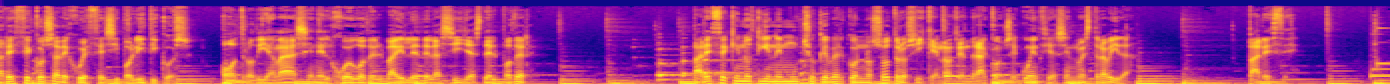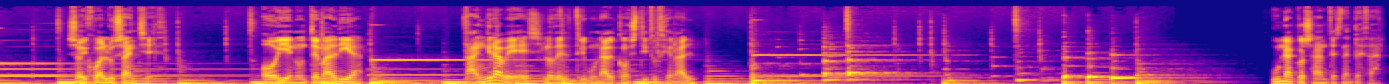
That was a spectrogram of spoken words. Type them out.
Parece cosa de jueces y políticos. Otro día más en el juego del baile de las sillas del poder. Parece que no tiene mucho que ver con nosotros y que no tendrá consecuencias en nuestra vida. Parece. Soy Juan Luis Sánchez. Hoy en un tema al día, ¿tan grave es lo del Tribunal Constitucional? Una cosa antes de empezar.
